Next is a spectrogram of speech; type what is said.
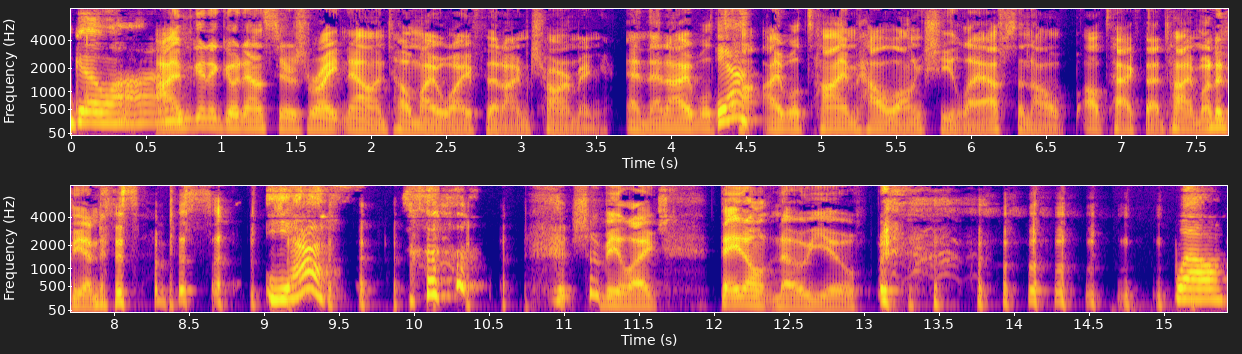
Go on. I'm going to go downstairs right now and tell my wife that I'm charming. And then I will, Yeah. I will time how long she laughs and I'll, I'll tack that time onto the end of this episode. yes. She'll be like, they don't know you. Well,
